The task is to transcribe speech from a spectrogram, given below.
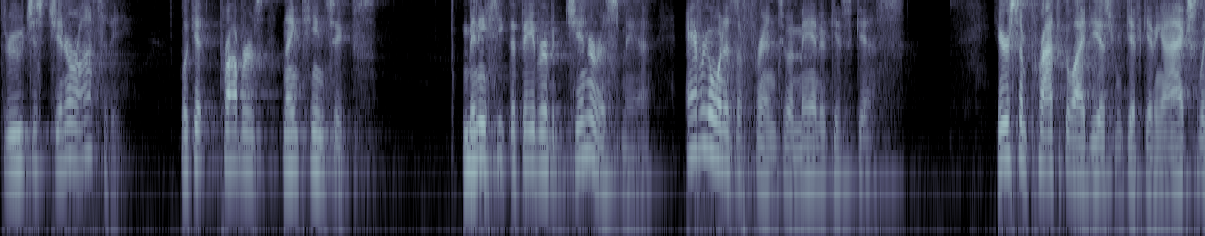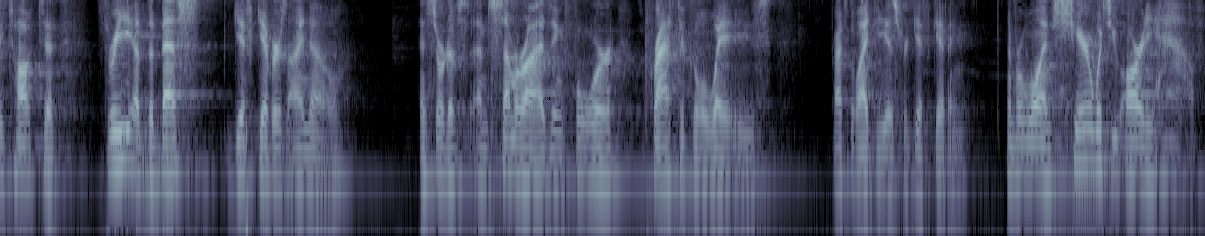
through just generosity. Look at Proverbs 19:6. Many seek the favor of a generous man. Everyone is a friend to a man who gives gifts. Here are some practical ideas from gift giving. I actually talked to three of the best gift givers I know and sort of I'm summarizing four practical ways, practical ideas for gift giving. Number one, share what you already have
